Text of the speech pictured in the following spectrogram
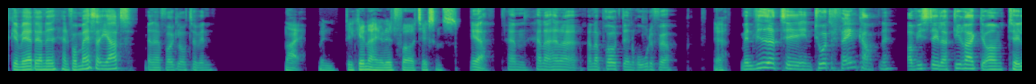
skal være dernede. Han får masser af yards, men han får ikke lov til at vinde. Nej, men det kender han jo lidt for Texans. Ja, han, han, har, han, har, han har prøvet den rute før. Ja. Men videre til en tur til fankampene, og vi stiller direkte om til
